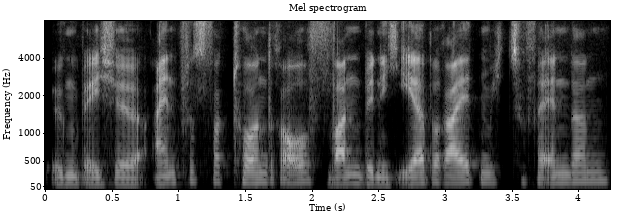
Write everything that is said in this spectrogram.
irgendwelche Einflussfaktoren drauf? Wann bin ich eher bereit, mich zu verändern?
